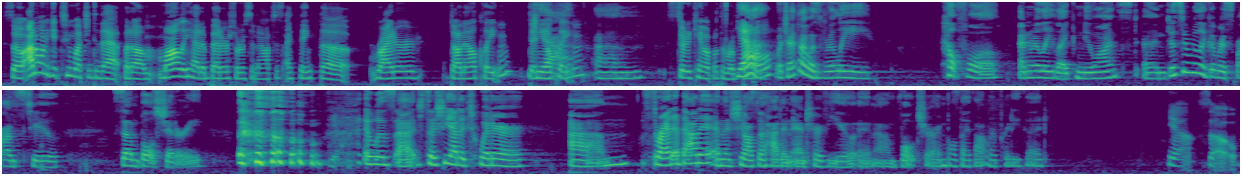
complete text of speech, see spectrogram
So I don't want to get too much into that, but um, Molly had a better sort of synopsis. I think the writer Dhonielle Clayton, Dhonielle yeah, Clayton, um, sort of came up with a rebuttal, yeah, which I thought was really helpful and really like nuanced and just a really good response to some bullshittery. yeah. It was uh, so she had a Twitter um, thread about it, and then she also had an interview in um, Vulture, and both I thought were pretty good. Yeah, so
